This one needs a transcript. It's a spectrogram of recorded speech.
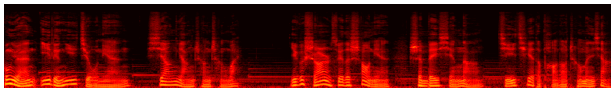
公元一零一九年，襄阳城城外，一个十二岁的少年身背行囊，急切地跑到城门下，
